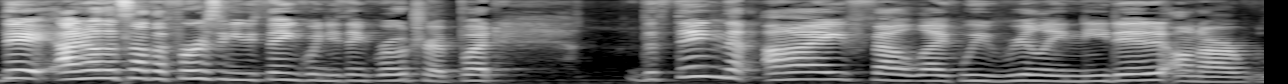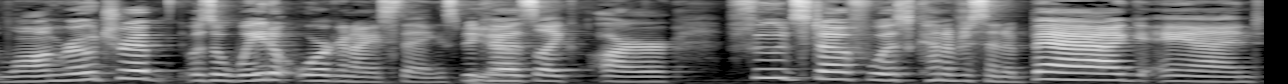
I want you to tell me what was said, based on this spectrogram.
they, I know that's not the first thing you think when you think road trip, but the thing that I felt like we really needed on our long road trip was a way to organize things because like our food stuff was kind of just in a bag and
